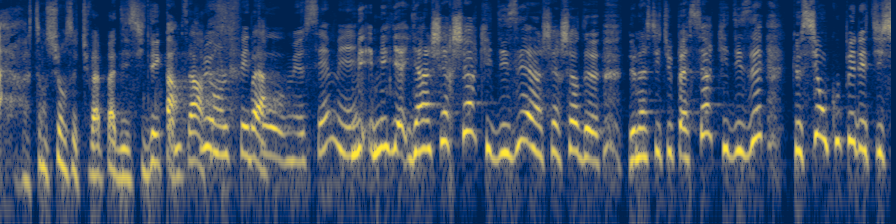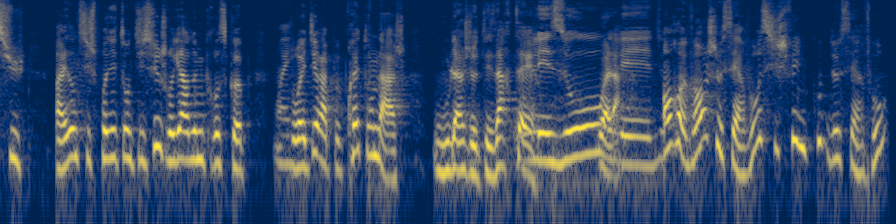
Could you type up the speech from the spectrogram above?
Alors attention, tu vas pas décider comme ça. Plus on le fait tôt, mieux c'est. Mais mais il y, a un chercheur qui disait, un chercheur de, de l'Institut Pasteur, qui disait que si on coupait les tissus par exemple, si je prenais ton tissu, je regarde le microscope, je pourrais dire à peu près ton âge ou l'âge de tes artères. les os. Voilà. En revanche, le cerveau, si je fais une coupe de cerveau,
